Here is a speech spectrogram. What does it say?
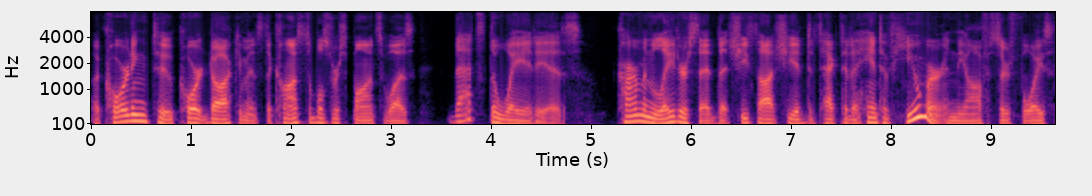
According to court documents, the constable's response was, That's the way it is. Carmen later said that she thought she had detected a hint of humor in the officer's voice,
